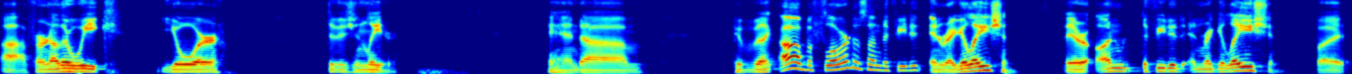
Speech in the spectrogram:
uh, for another week, your division leader. And um, people be like, oh, but Florida's undefeated in regulation. They're undefeated in regulation, but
